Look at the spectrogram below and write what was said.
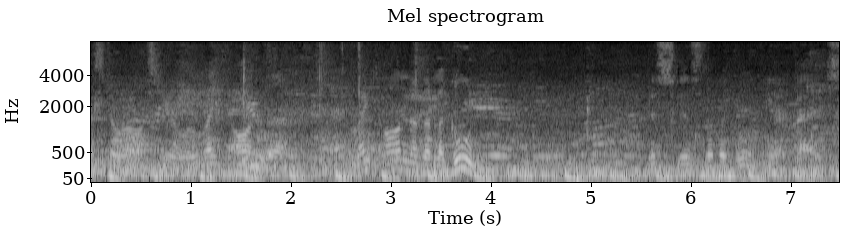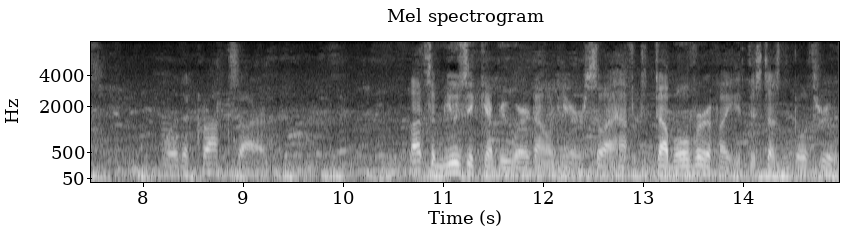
restaurants here. We're right on the right on the lagoon. This is the lagoon here, guys, where the crocs are. Lots of music everywhere down here, so I have to dub over if I if this doesn't go through.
